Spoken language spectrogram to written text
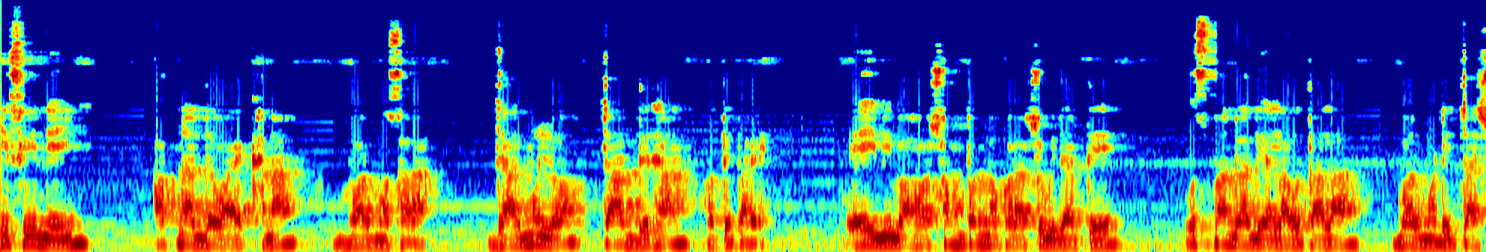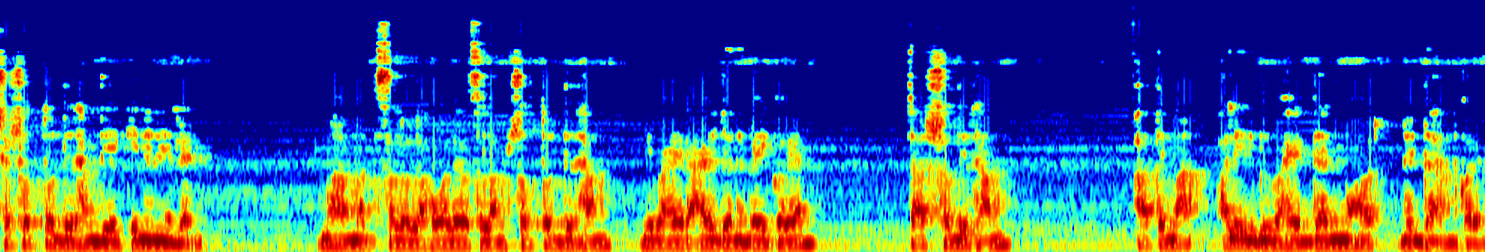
কিছুই নেই, আপনার দেওয়া একখানা বর্মসারা যার মূল্য চার দিরহাম হতে পারে। এই বিবাহ সম্পন্ন করার সুবিধার্থে উসমান রাদি আল্লাহ তালা বর্মটি চারশো সত্তর দিরহাম দিয়ে কিনে নিলেন। মোহাম্মদ সাল্লাহ আলাইসাল্লাম সত্তর দিরহাম বিবাহের আয়োজনে ব্যয় করেন। চারশো দিরহাম ফাতেমা আলীর বিবাহের দেনমোহর নির্ধারণ করেন।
